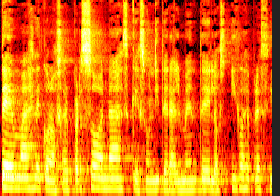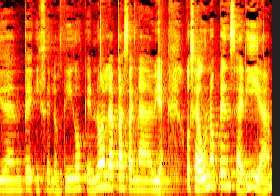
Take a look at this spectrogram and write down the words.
temas de conocer personas que son literalmente los hijos de presidente y se los digo que no la pasan nada bien. O sea, uno pensaría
